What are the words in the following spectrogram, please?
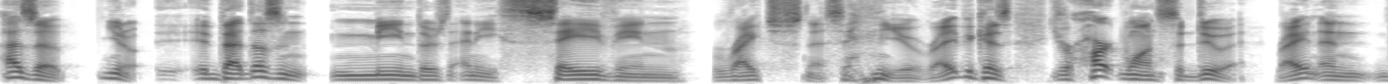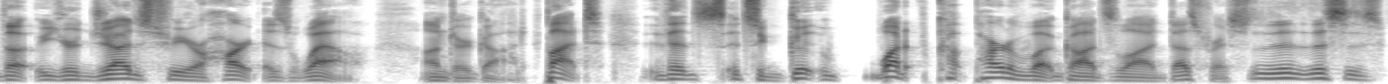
as a, you know, it, that doesn't mean there's any saving righteousness in you, right? Because your heart wants to do it, right? And the, you're judged for your heart as well under God. But that's it's a good what part of what God's law does for us. This is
